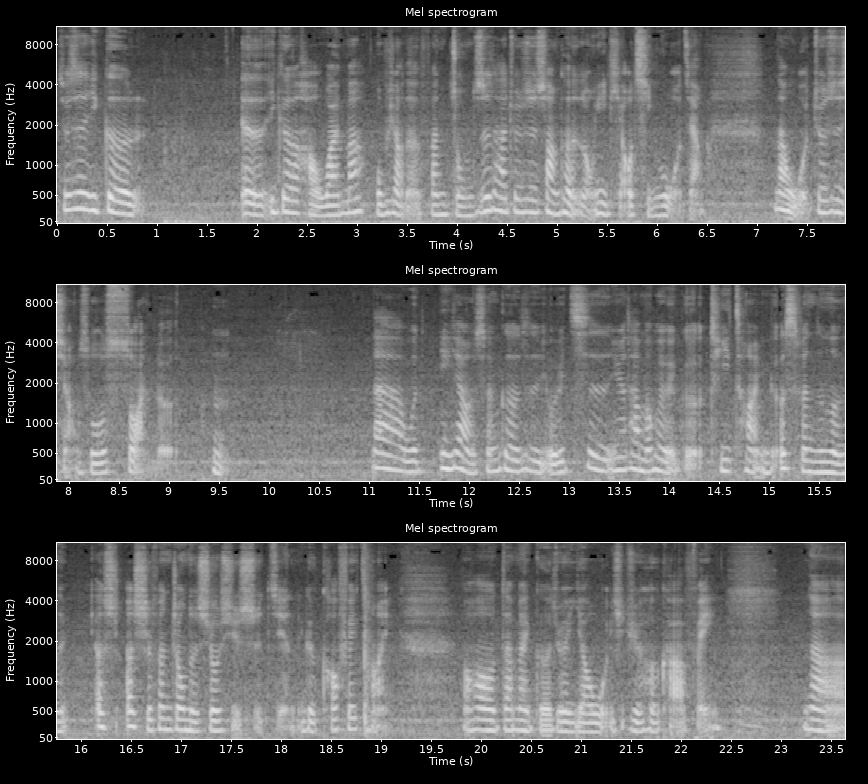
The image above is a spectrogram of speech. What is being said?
就是一个呃一个好玩吗？我不晓得，反正总之他就是上课很容易调情我这样。那我就是想说算了，嗯。那我印象很深刻的是有一次，因为他们会有一个 tea time，一个二十分钟的那二十二十分钟的休息时间，一个 coffee time，然后丹麦哥就会邀我一起去喝咖啡。那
